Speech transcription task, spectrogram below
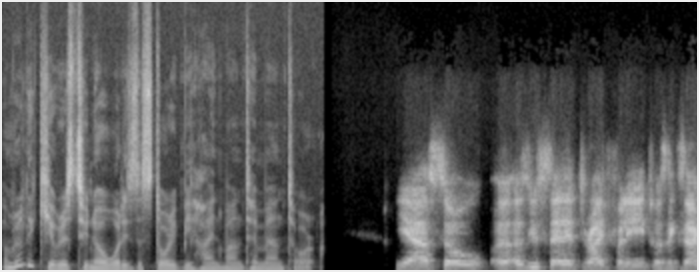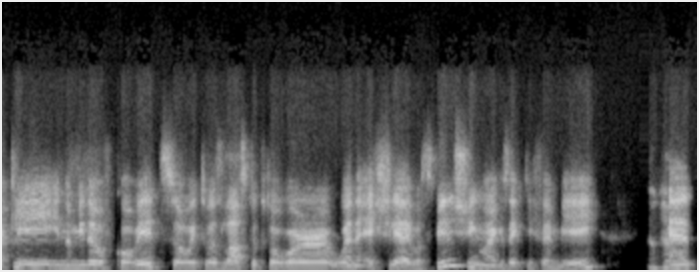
I'm really curious to know what is the story behind Manatee Mentor. Yeah, so uh, as you said it rightfully, it was exactly in the middle of COVID. So it was last October when actually I was finishing my executive MBA. Okay. And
